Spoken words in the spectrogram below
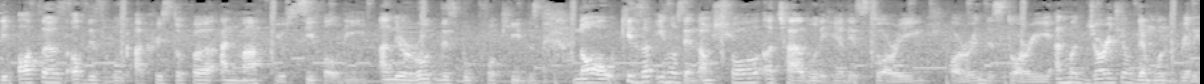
The authors of this book are Christopher and Matthew Cifaldi, and they wrote this book for kids. Now, kids are innocent. I'm sure a child would hear this story or read this story, and majority of them wouldn't really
